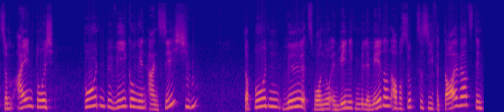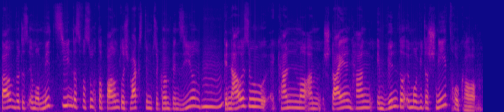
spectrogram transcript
Zum einen durch Bodenbewegungen an sich. Der Boden will zwar nur in wenigen Millimetern, aber sukzessive talwärts. Den Baum wird es immer mitziehen. Das versucht der Baum durch Wachstum zu kompensieren. Genauso kann man am steilen Hang im Winter immer wieder Schneedruck haben.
